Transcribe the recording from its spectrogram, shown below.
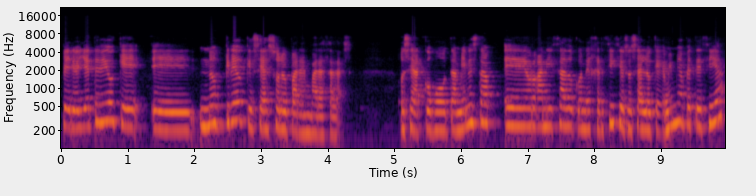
pero ya te digo que eh, no creo que sea solo para embarazadas. O sea, como también está eh, organizado con ejercicios, o sea, lo que a mí me apetecía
